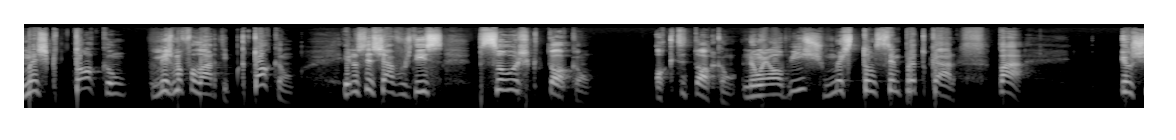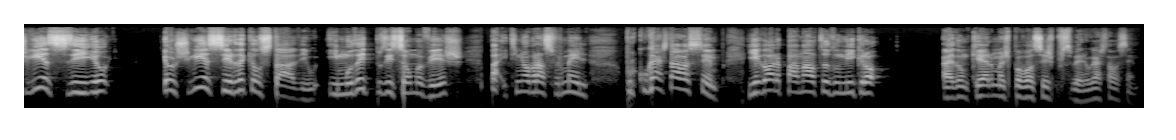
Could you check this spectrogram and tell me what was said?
mas que tocam, mesmo a falar, tipo, que tocam. Eu não sei se já vos disse, pessoas que tocam, ou que te tocam. Não é ao bicho, mas estão sempre a tocar. Pá, eu cheguei a eu, eu cheguei a ser daquele estádio e mudei de posição uma vez, pá, e tinha o braço vermelho, porque o gajo estava sempre. E agora para a malta do micro, I don't care, mas para vocês perceberem, o gajo estava sempre.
